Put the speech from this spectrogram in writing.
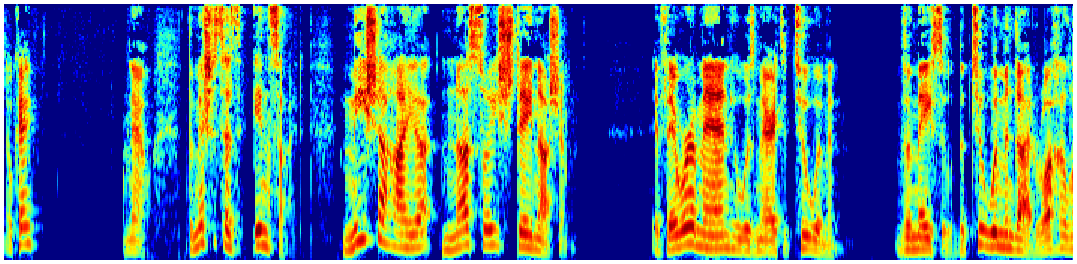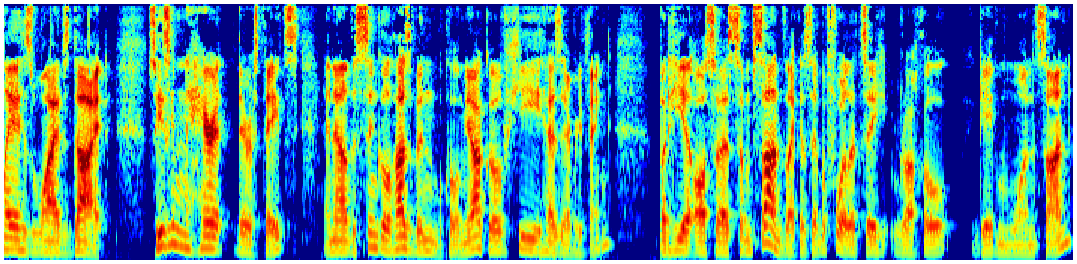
Okay? Now, the Mishnah says inside, Misha haya nasoi shte nashim. If there were a man who was married to two women, The two women died. Rachel and Leah, his wives, died. So he's going to inherit their estates. And now the single husband, Bukolim Yaakov, he has everything. But he also has some sons, like I said before. Let's say Rachel gave him one son.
